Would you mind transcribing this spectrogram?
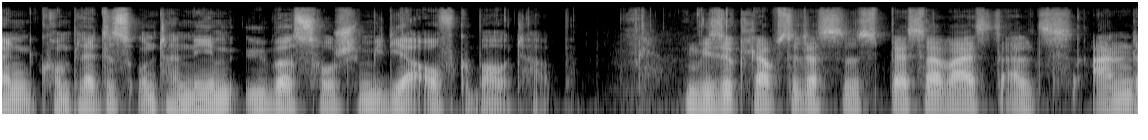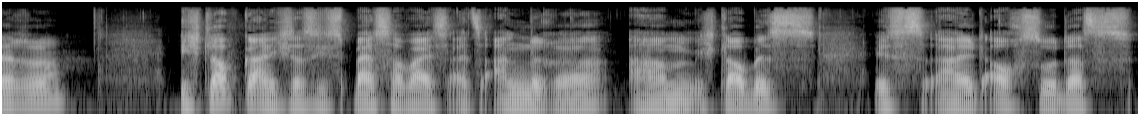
mein komplettes Unternehmen über Social Media aufgebaut habe. Und wieso glaubst du, dass du es besser weißt als andere? Ich glaube gar nicht, dass ich es besser weiß als andere. Ähm, ich glaube, es ist halt auch so das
